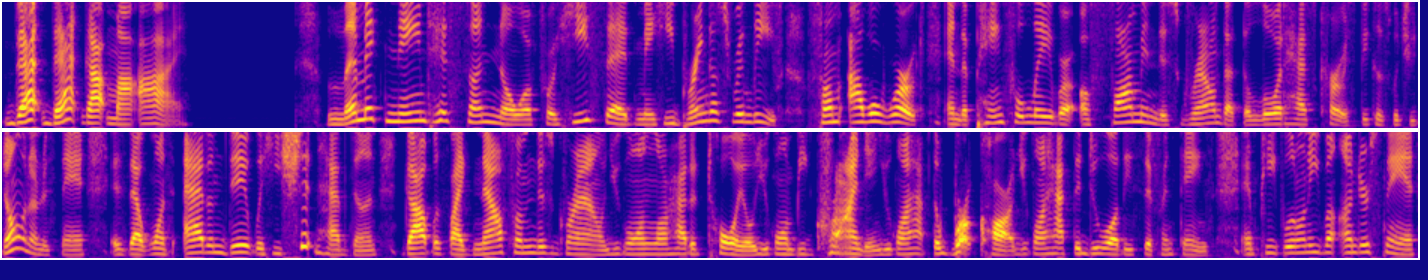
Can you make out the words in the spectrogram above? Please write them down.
That that got my eye. Lamech named his son Noah, for he said, May he bring us relief from our work and the painful labor of farming this ground that the Lord has cursed. Because what you don't understand is that once Adam did what he shouldn't have done, God was like, Now from this ground, you're going to learn how to toil. You're going to be grinding. You're going to have to work hard. You're going to have to do all these different things. And people don't even understand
